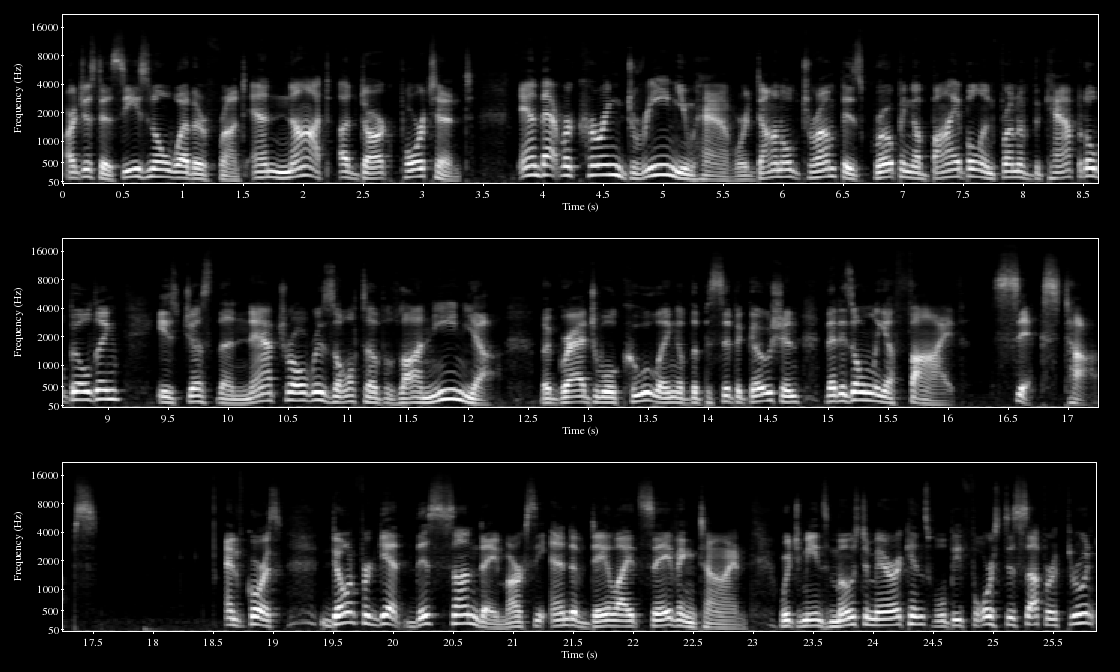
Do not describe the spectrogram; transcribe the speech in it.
are just a seasonal weather front and not a dark portent. And that recurring dream you have where Donald Trump is groping a Bible in front of the Capitol building is just the natural result of La Nina, the gradual cooling of the Pacific Ocean that is only a 5, 6 tops. And of course, don't forget this Sunday marks the end of daylight saving time, which means most Americans will be forced to suffer through an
